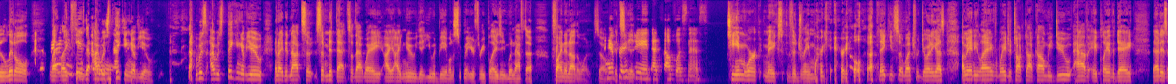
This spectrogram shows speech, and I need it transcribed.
a little like, like thing that I was thinking of you. I was I was thinking of you, and I did not su- submit that, so that way I, I knew that you would be able to submit your three plays and you wouldn't have to find another one. So I appreciate it, that selflessness teamwork makes the dream work, Ariel. Thank you so much for joining us. I'm Andy Lang from wagertalk.com. We do have a play of the day that is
